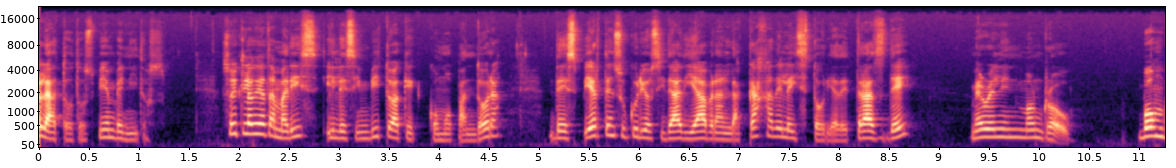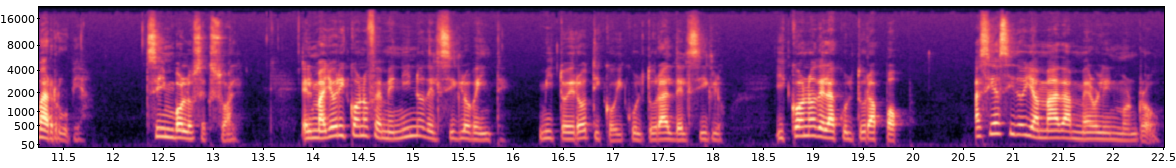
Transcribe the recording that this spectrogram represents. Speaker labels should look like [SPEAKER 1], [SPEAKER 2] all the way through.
[SPEAKER 1] Hola a todos, bienvenidos. Soy Claudia Tamariz y les invito a que, como Pandora, despierten su curiosidad y abran la caja de la historia detrás de Marilyn Monroe. Bomba rubia, símbolo sexual, el mayor icono femenino del siglo XX, mito erótico y cultural del siglo, icono de la cultura pop. Así ha sido llamada Marilyn Monroe.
